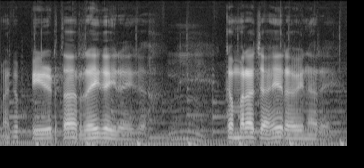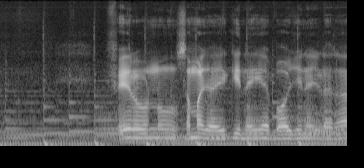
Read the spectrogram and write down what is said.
ਮੈਂ ਕਿਹਾ ਪੇੜ ਤਾਂ ਰਹੇਗਾ ਹੀ ਰਹੇਗਾ। ਕਮਰਾ ਚਾਹੇ ਰਵੇ ਨਾ ਰਹੇ। ਫਿਰ ਉਹਨੂੰ ਸਮਝ ਆਈ ਕਿ ਨਹੀਂ, ਇਹ ਬੌਜੀ ਨੇ ਜਿਹੜਾ ਨਾ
